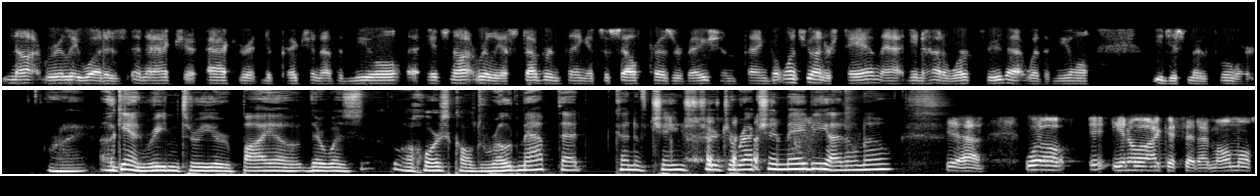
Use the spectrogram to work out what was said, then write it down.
not really what is an accurate, accurate depiction of the mule. Uh, it's not really a stubborn thing; it's a self-preservation thing. But once you understand that, you know how to work through that with a mule. You just move forward. Right. Again, reading through your bio, there was a horse called Roadmap that kind of changed your direction, maybe? I don't know. Yeah. Well, it, you know, like I said, I'm almost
